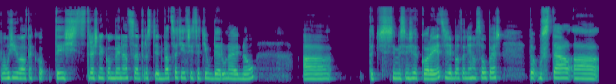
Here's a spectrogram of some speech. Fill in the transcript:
používal tako, ty strašné kombinace prostě 20-30 úderů najednou. A teď si myslím, že Korejec, že byl ten jeho soupeř, to ustál a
